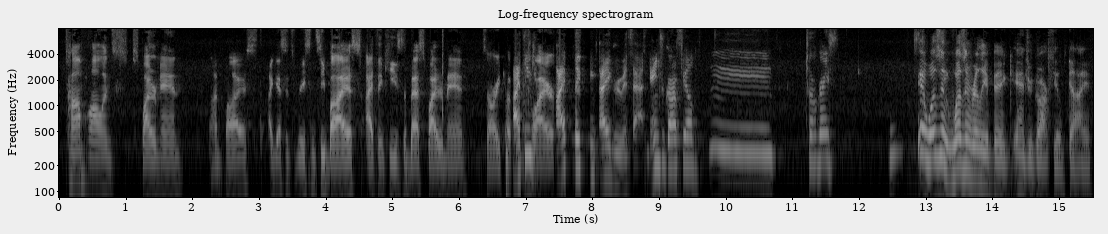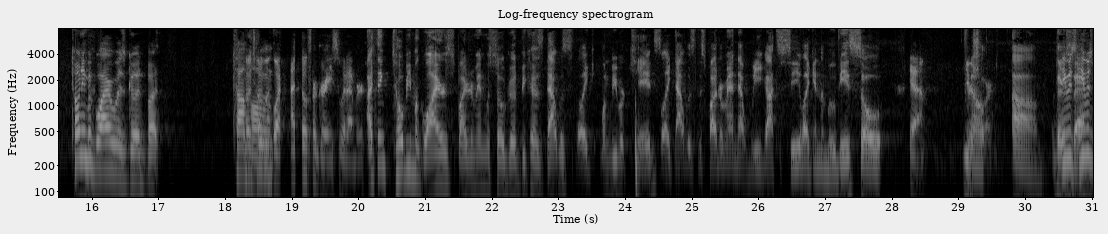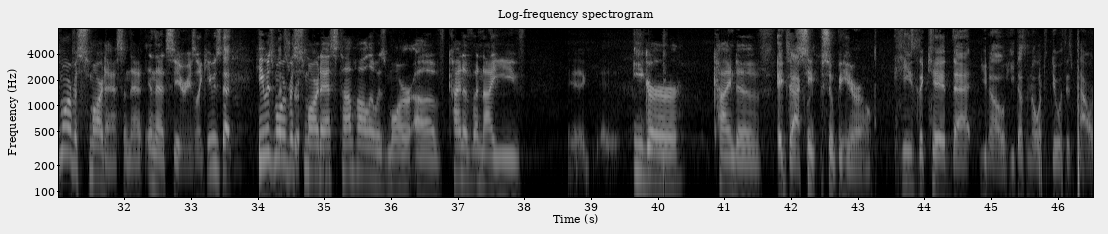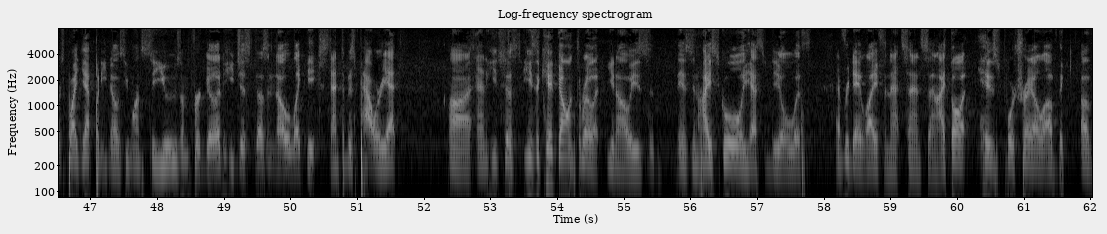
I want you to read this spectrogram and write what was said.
Tom Holland's Spider Man, I'm biased. I guess it's recency bias. I think he's the best Spider Man. Sorry, Tobey I think Maguire. I think I agree with that. Andrew Garfield, hmm, Topher Grace. It wasn't wasn't really a big Andrew Garfield guy. Tony Maguire was good, but Tom Oh, Tobey Holland. Maguire, not Topher Grace, whatever. I think Tobey Maguire's Spider Man was so good because that was like when we were kids, like that was the Spider Man that we got to see like in the movies. So Yeah, you for know, sure. um, he was that. he was more of a smartass in that in that series. Like he was That- he was more of a true. smartass. Tom Holland was more of kind of a naive, uh, eager kind of exactly. su- superhero. He's the kid that you know he doesn't know what to do with his powers quite yet, but he knows he wants to use them for good. He just doesn't know like the extent of his power yet, uh, and he's just he's a kid going through it. You know, he's is in high school. He has to deal with everyday life in that sense, and I thought his portrayal of the of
